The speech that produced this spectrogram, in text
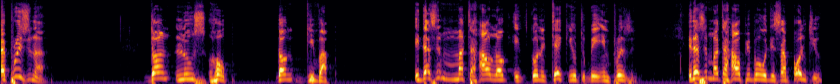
A prisoner. Don't lose hope. Don't give up. It doesn't matter how long it's going to take you to be in prison. It doesn't matter how people will disappoint you.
